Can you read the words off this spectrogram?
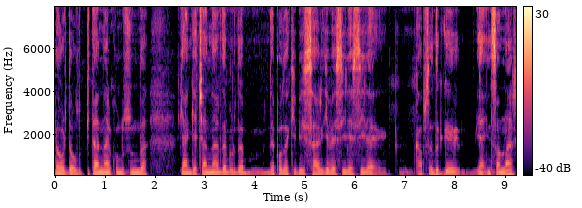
ve orada olup bitenler konusunda yani geçenlerde burada depodaki bir sergi vesilesiyle kapsadık. Ee, yani insanlar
